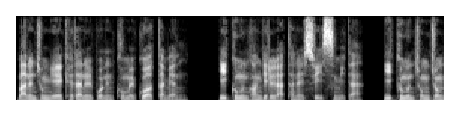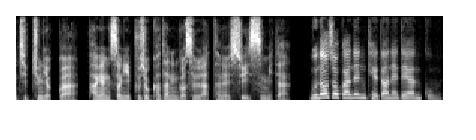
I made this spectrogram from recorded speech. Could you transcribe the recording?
많은 종류의 계단을 보는 꿈을 꾸었다면 이 꿈은 관계를 나타낼 수 있습니다. 이 꿈은 종종 집중력과 방향성이 부족하다는 것을 나타낼 수 있습니다. 무너져가는 계단에 대한 꿈.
